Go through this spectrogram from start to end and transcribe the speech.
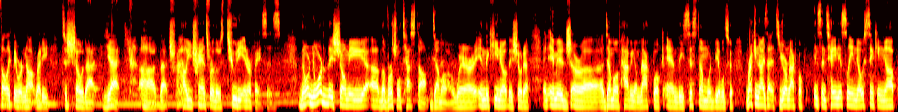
felt like they were not ready to show that yet, uh, that how you transfer those 2D interfaces. Nor, nor did they show me uh, the virtual desktop demo, where in the keynote they showed a, an image or a demo of having a MacBook and the system would be able to recognize that it's your MacBook instantaneously, no syncing up,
